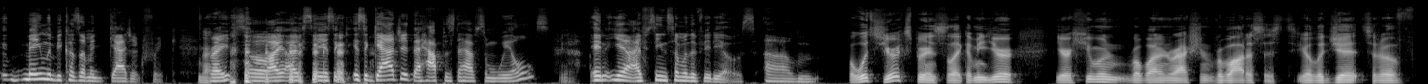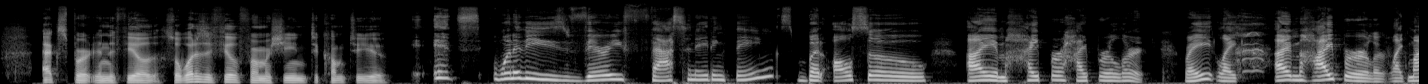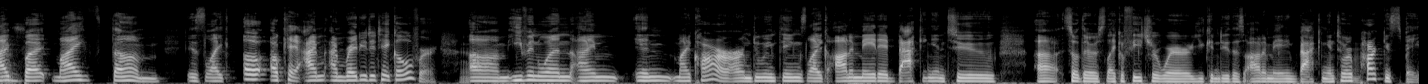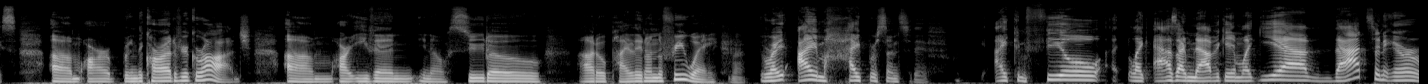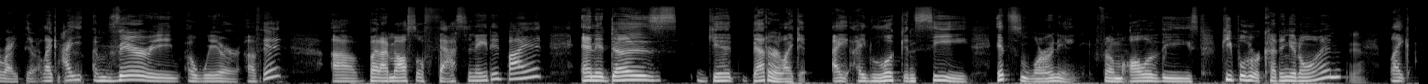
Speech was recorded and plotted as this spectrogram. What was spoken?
mainly because I'm a gadget freak, right? right? So I, I, say it's a, it's a gadget that happens to have some wheels, yeah. and yeah, I've seen some of the videos. Um, but what's your experience like? I mean, you're you're a human robot interaction roboticist. You're legit sort of expert in the field. So what does it feel for a machine to come to you? It's one of these very fascinating things, but also I am hyper hyper alert right? Like I'm hyper alert. Like my yes. butt, my thumb is like, oh, okay, I'm I'm ready to take over. Yeah. Um, even when I'm in my car or I'm doing things like automated backing into. Uh, so there's like a feature where you can do this automating backing into a mm. parking space, um, or bring the car out of your garage, um, or even you know pseudo autopilot on the freeway. Right? right? I am hypersensitive I can feel like as I'm navigating, I'm like, yeah, that's an error right there. Like I am very aware of it, uh, but I'm also fascinated by it, and it does get better. Like it, I, I look and see it's learning from all of these people who are cutting it on. Yeah. Like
